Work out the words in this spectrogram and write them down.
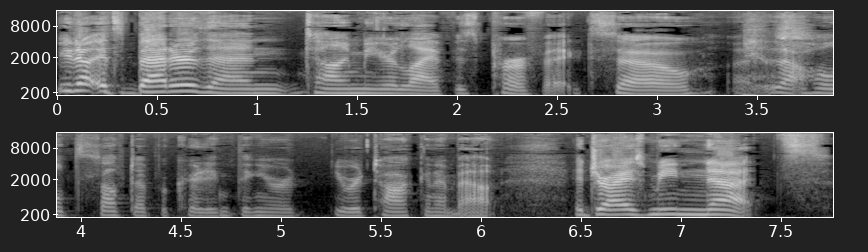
You know, it's better than telling me your life is perfect. So uh, that whole self-deprecating thing you were you were talking about, it drives me nuts.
